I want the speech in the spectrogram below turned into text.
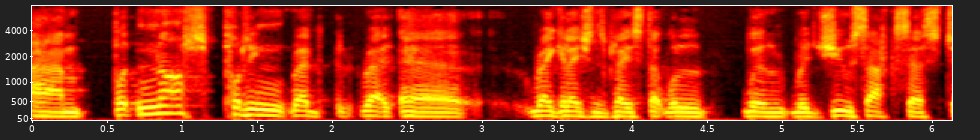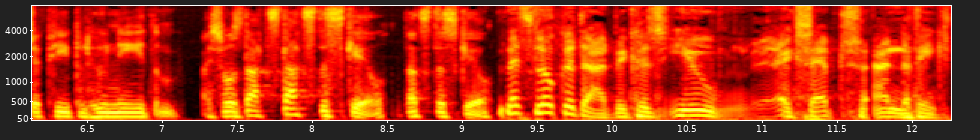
Um, but not putting red, red, uh, regulations in place that will will reduce access to people who need them. I suppose that's that's the skill. That's the skill. Let's look at that because you accept, and I think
